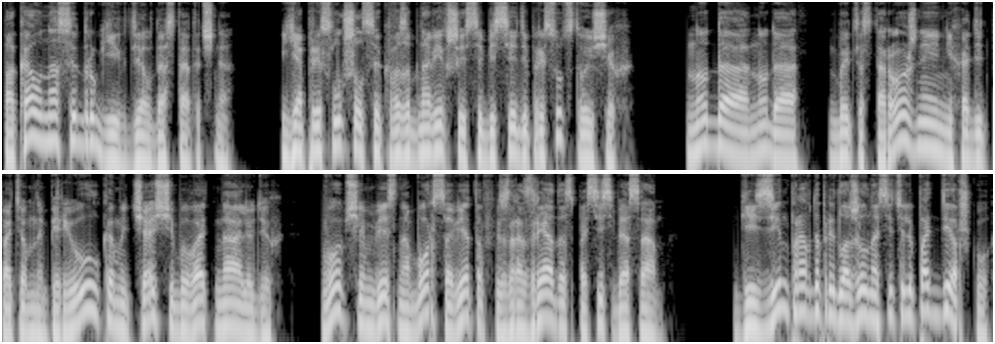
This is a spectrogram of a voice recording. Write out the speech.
Пока у нас и других дел достаточно. Я прислушался к возобновившейся беседе присутствующих. Ну да, ну да, быть осторожнее, не ходить по темным переулкам и чаще бывать на людях, в общем, весь набор советов из разряда «спаси себя сам». Гизин, правда, предложил носителю поддержку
